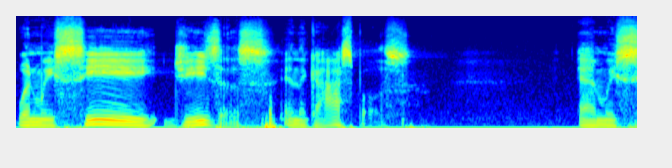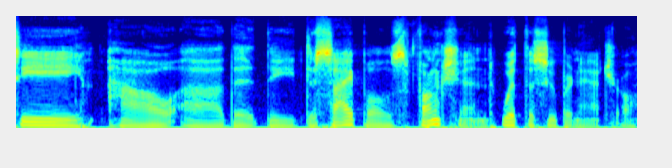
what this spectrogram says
When we see Jesus in the Gospels, and we see how uh, the, the disciples functioned with the supernatural,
